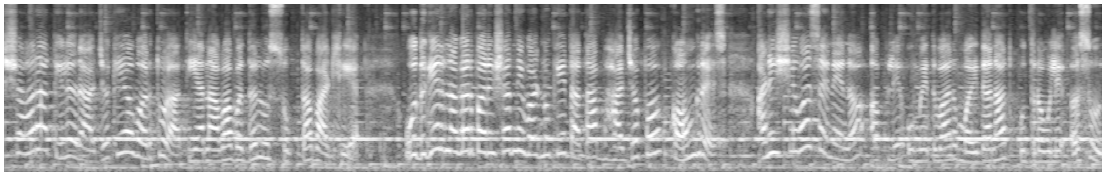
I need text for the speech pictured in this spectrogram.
शहरातील राजकीय वर्तुळात या नावाबद्दल उत्सुकता वाढली आहे. उदगीर नगर परिषद निवडणुकीत आता भाजप काँग्रेस आणि शिवसेनेनं आपले उमेदवार मैदानात उतरवले असून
